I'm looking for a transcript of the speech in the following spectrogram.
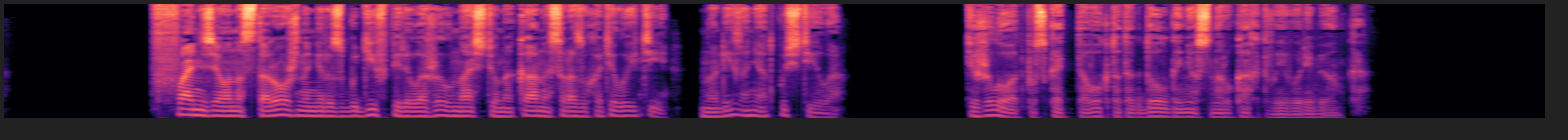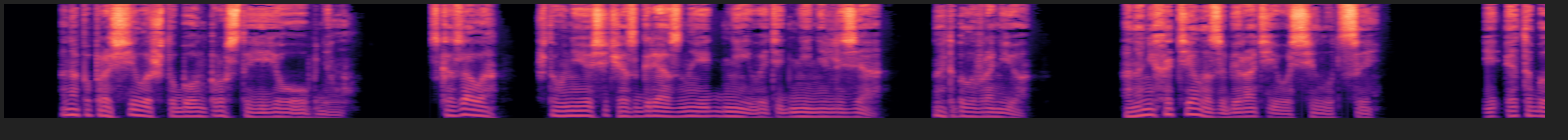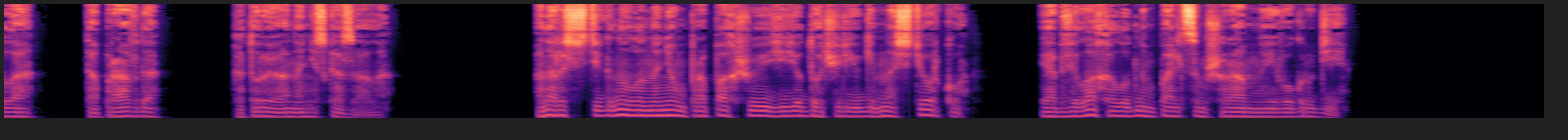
В Фанзе он осторожно, не разбудив, переложил Настю на кан и сразу хотел уйти, но Лиза не отпустила. Тяжело отпускать того, кто так долго нес на руках твоего ребенка. Она попросила, чтобы он просто ее обнял. Сказала, что у нее сейчас грязные дни, в эти дни нельзя, но это было вранье. Она не хотела забирать его силу Ци. И это была та правда, которую она не сказала. Она расстегнула на нем пропахшую ее дочерью гимнастерку и обвела холодным пальцем шрам на его груди.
